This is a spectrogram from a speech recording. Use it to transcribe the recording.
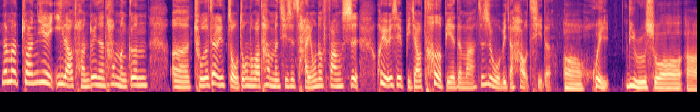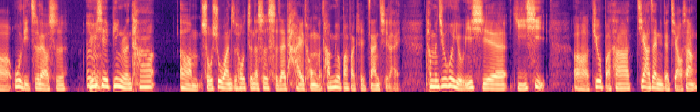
那么专业医疗团队呢，他们跟呃，除了在里走动的话，他们其实采用的方式会有一些比较特别的吗？这是我比较好奇的。呃，会，例如说，呃，物理治疗师有一些病人，他嗯，手术完之后真的是实在太痛了，他没有办法可以站起来，他们就会有一些仪器。啊，就把它架在你的脚上，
